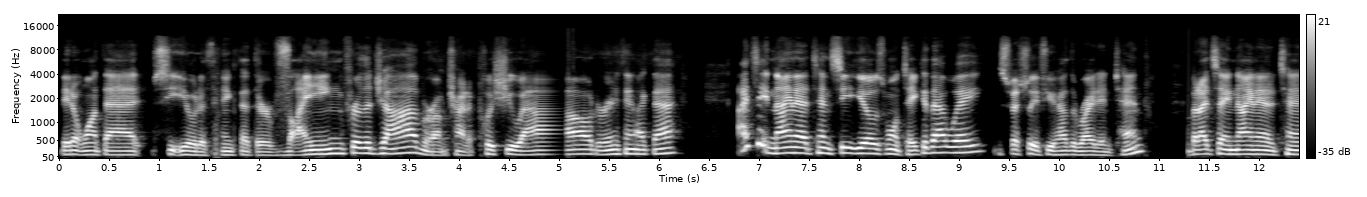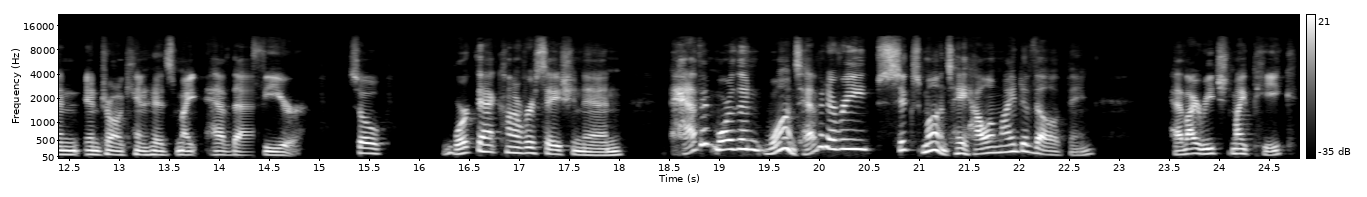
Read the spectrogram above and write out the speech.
they don't want that CEO to think that they're vying for the job or I'm trying to push you out or anything like that. I'd say nine out of 10 CEOs won't take it that way, especially if you have the right intent. But I'd say nine out of 10 internal candidates might have that fear. So work that conversation in, have it more than once, have it every six months. Hey, how am I developing? Have I reached my peak?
